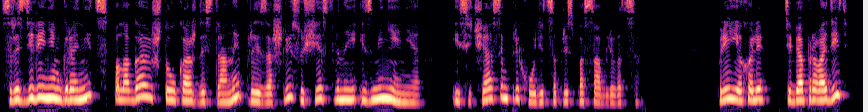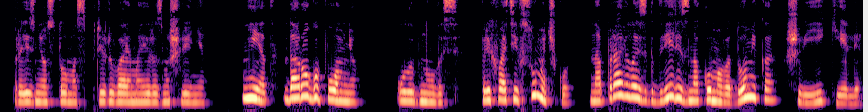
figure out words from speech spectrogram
С разделением границ полагаю, что у каждой страны произошли существенные изменения — и сейчас им приходится приспосабливаться. «Приехали. Тебя проводить?» – произнес Томас, прерывая мои размышления. «Нет, дорогу помню», – улыбнулась. Прихватив сумочку, направилась к двери знакомого домика швеи Келли.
